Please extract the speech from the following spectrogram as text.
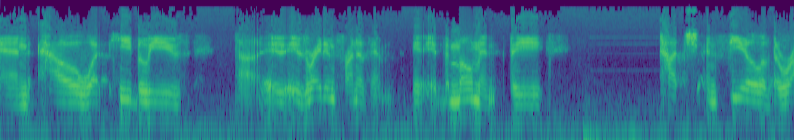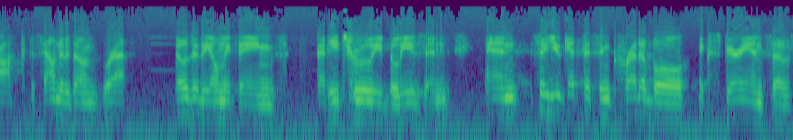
and how what he believes uh, is, is, right in front of him. It, the moment, the touch and feel of the rock, the sound of his own breath, those are the only things that he truly believes in. And so you get this incredible experience of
